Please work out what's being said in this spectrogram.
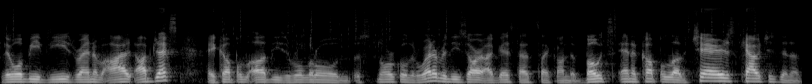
there will be these random objects, a couple of these little snorkels or whatever these are. I guess that's like on the boats, and a couple of chairs, couches, and a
